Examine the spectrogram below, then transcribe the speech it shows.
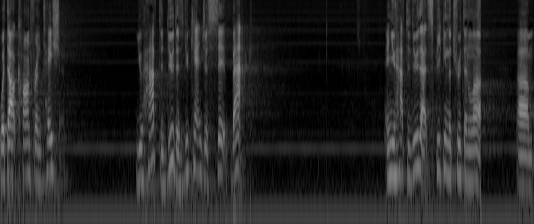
without confrontation? You have to do this. You can't just sit back. And you have to do that speaking the truth in love. Um,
